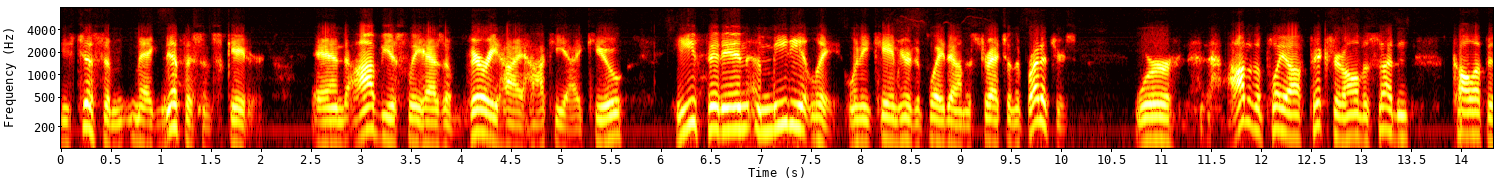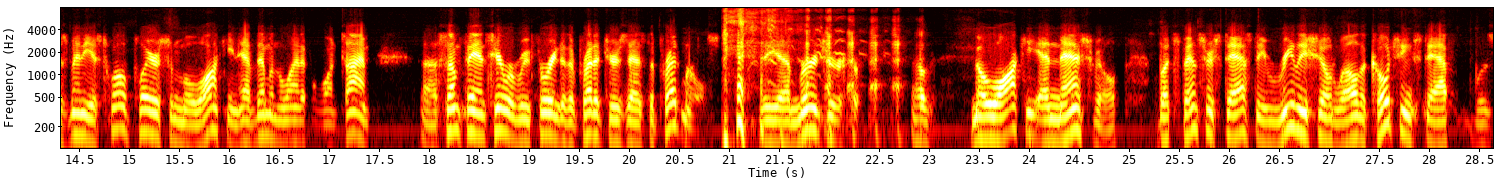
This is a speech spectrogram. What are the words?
he's just a magnificent skater and obviously has a very high hockey IQ. He fit in immediately when he came here to play down the stretch, and the Predators were out of the playoff picture, and all of a sudden call up as many as 12 players from Milwaukee and have them in the lineup at one time. Uh, some fans here were referring to the Predators as the Predmirals, the uh, merger of Milwaukee and Nashville. But Spencer Stastny really showed well. The coaching staff was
